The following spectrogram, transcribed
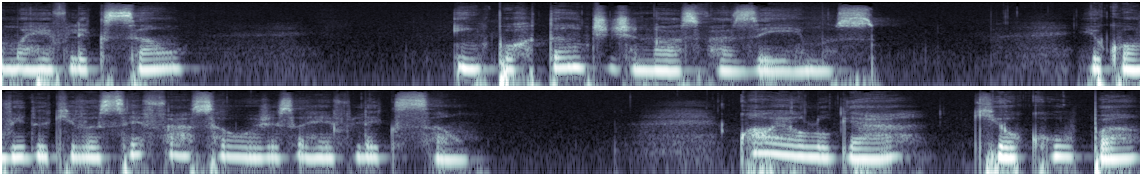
uma reflexão importante de nós fazermos. Eu convido que você faça hoje essa reflexão. Qual é o lugar que ocupa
